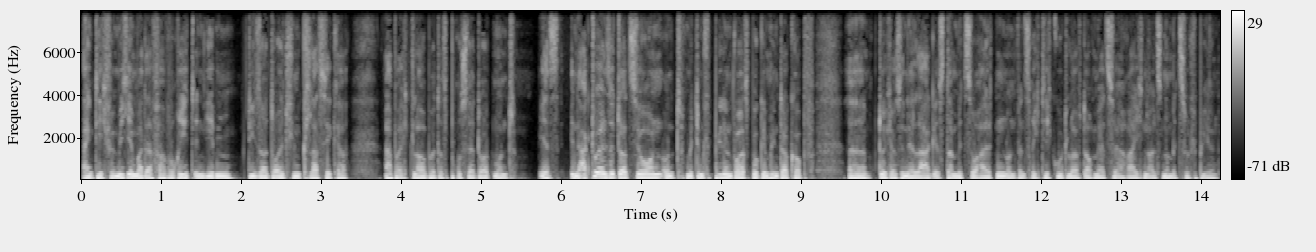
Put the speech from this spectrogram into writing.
eigentlich für mich immer der Favorit in jedem dieser deutschen Klassiker. Aber ich glaube, dass Borussia Dortmund jetzt in der aktuellen Situation und mit dem Spiel in Wolfsburg im Hinterkopf äh, durchaus in der Lage ist, da mitzuhalten und wenn es richtig gut läuft, auch mehr zu erreichen, als nur mitzuspielen.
